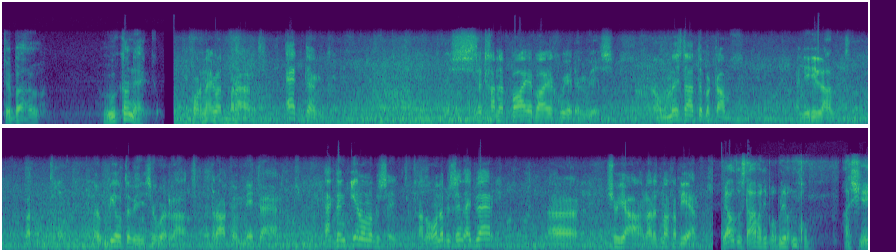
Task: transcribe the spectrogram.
te behou? Hoe kan ek? Cornel wat praat. Ek dink dit gaan 'n baie baie goeie ding wees om misdaad te bekamp in hierdie land wat nou veel te wense oorlaat. Dit raak nou net te erg. Ek dink 100% dit gaan 100% uitwerk. Uh so ja, laat dit maar gebeur. Wel, dis daar waar die probleem inkom. As jy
